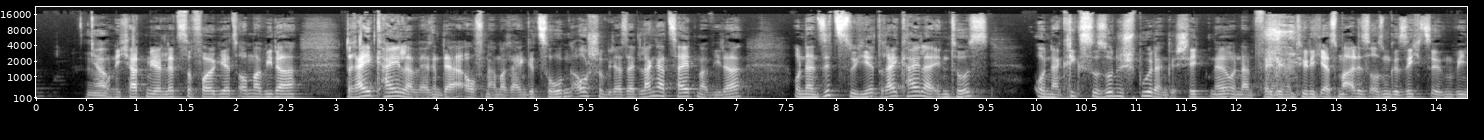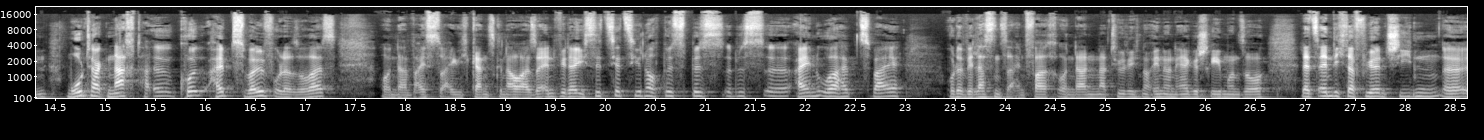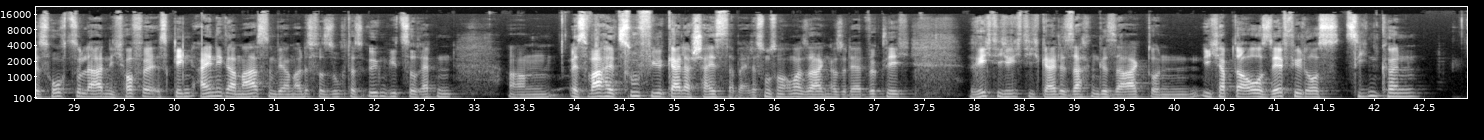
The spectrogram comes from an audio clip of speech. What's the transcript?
ja. Und ich hatte mir letzte Folge jetzt auch mal wieder drei Keiler während der Aufnahme reingezogen, auch schon wieder seit langer Zeit mal wieder. Und dann sitzt du hier, drei Keiler Intus, und dann kriegst du so eine Spur dann geschickt, ne? Und dann fällt dir natürlich erstmal alles aus dem Gesicht irgendwie. Montagnacht, äh, halb zwölf oder sowas. Und dann weißt du eigentlich ganz genau. Also entweder ich sitze jetzt hier noch bis bis bis äh, ein Uhr, halb zwei oder wir lassen es einfach und dann natürlich noch hin und her geschrieben und so. Letztendlich dafür entschieden, äh, es hochzuladen. Ich hoffe, es ging einigermaßen. Wir haben alles versucht, das irgendwie zu retten. Ähm, es war halt zu viel geiler Scheiß dabei. Das muss man auch mal sagen. Also der hat wirklich richtig, richtig geile Sachen gesagt und ich habe da auch sehr viel draus ziehen können.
